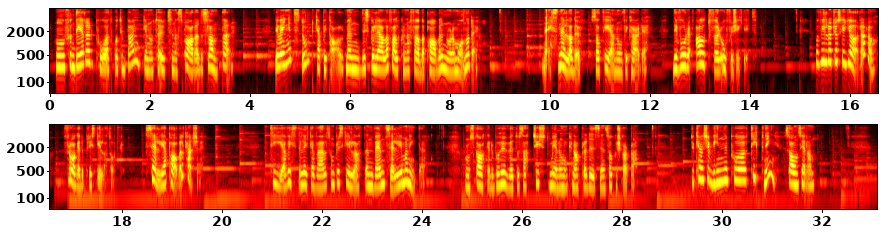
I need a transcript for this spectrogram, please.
Hon funderade på att gå till banken och ta ut sina sparade slantar. Det var inget stort kapital, men det skulle i alla fall kunna föda Pavel några månader. Nej, snälla du, sa Thea när hon fick höra det. Det vore alltför oförsiktigt. Vad vill du att jag ska göra då? frågade Priscilla torrt. Sälja Pavel kanske? Tia visste lika väl som Priscilla att en vän säljer man inte. Hon skakade på huvudet och satt tyst medan hon knaprade i sig en sockerskorpa. Du kanske vinner på tippning, sa hon sedan.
